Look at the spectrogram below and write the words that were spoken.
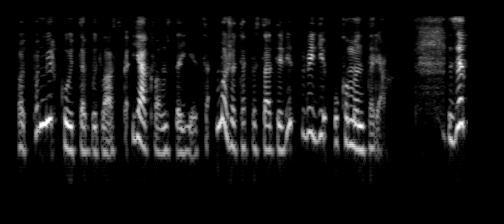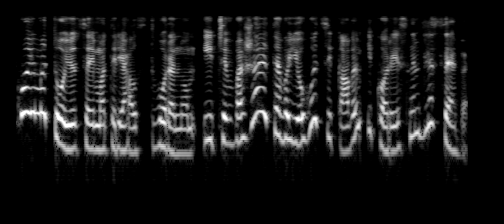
От поміркуйте, будь ласка, як вам здається? Можете писати відповіді у коментарях. З якою метою цей матеріал створено, і чи вважаєте ви його цікавим і корисним для себе?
